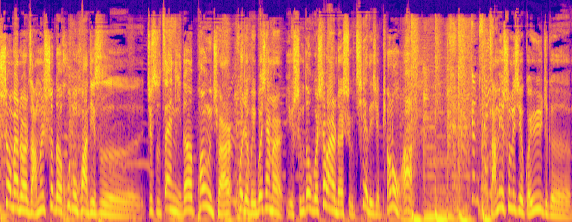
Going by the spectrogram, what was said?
上半段咱们说的互动话题是，就是在你的朋友圈或者微博下面有收到过什么样的手欠的一些评论啊？咱们也说了一些关于这个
